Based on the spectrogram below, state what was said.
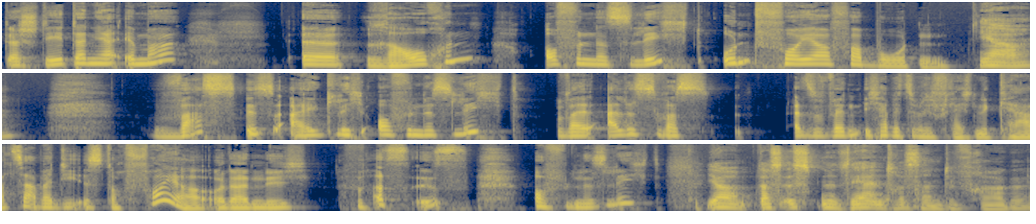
Da steht dann ja immer, äh, Rauchen, offenes Licht und Feuer verboten. Ja. Was ist eigentlich offenes Licht? Weil alles, was, also wenn, ich habe jetzt vielleicht eine Kerze, aber die ist doch Feuer, oder nicht? Was ist offenes Licht? Ja, das ist eine sehr interessante Frage.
